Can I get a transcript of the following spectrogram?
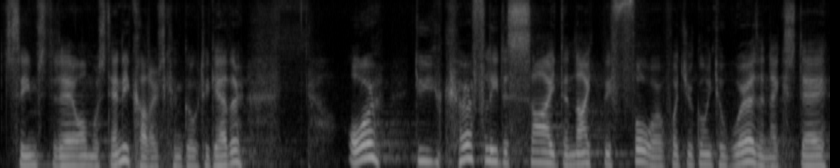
it seems today almost any colors can go together. Or do you carefully decide the night before what you're going to wear the next day?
